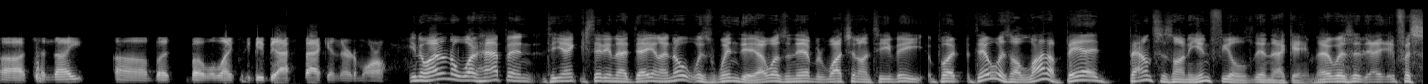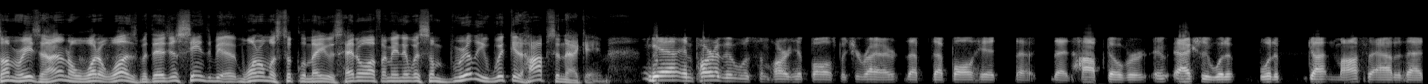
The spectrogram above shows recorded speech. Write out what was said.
uh, tonight, uh, but but will likely be back back in there tomorrow. You know, I don't know what happened to Yankee Stadium that day, and I know it was windy. I wasn't there, but watching on TV. But there was a lot of bad bounces on the infield in that game. There was, uh, for some reason, I don't know what it was, but there just seemed to be one almost took LeMahieu's head off. I mean, there was some really wicked hops in that game. Yeah, and part of it was some hard hit balls, but you're right. That that ball hit that that hopped over. It actually would have would have gotten Masa out of that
